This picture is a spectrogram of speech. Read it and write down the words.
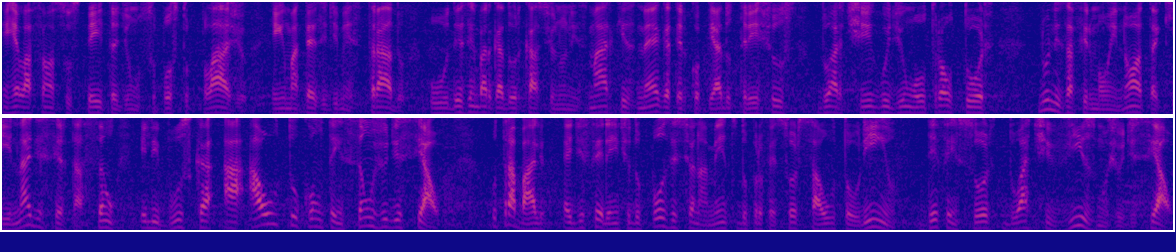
Em relação à suspeita de um suposto plágio em uma tese de mestrado, o desembargador Cássio Nunes Marques nega ter copiado trechos do artigo de um outro autor. Nunes afirmou em nota que, na dissertação, ele busca a autocontenção judicial. O trabalho é diferente do posicionamento do professor Saul Tourinho, defensor do ativismo judicial.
